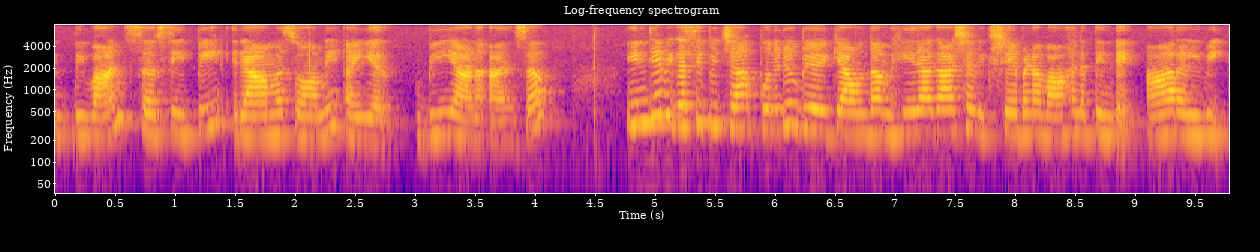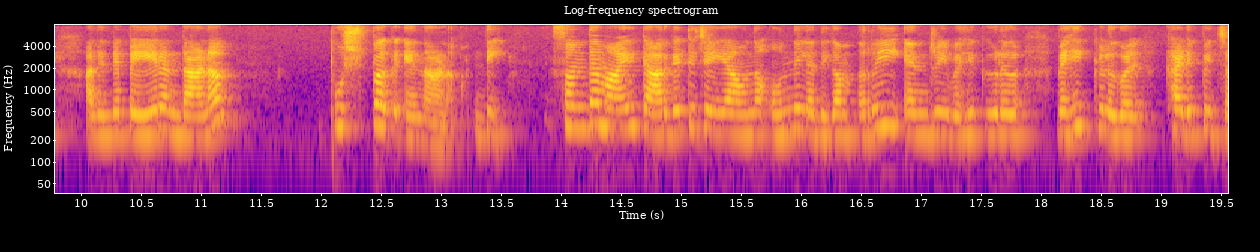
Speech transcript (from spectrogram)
Diwan sir C P Ramaswami Iyer. B ആണ് ആൻസർ. ഇന്ത്യ വികസിപ്പിച്ച പുനരുപയോഗിക്കാവുന്ന ബഹിരാകാശ വിക്ഷേപണ വാഹനത്തിന്റെ ആർ എൽ വി. അതിന്റെ പേരെന്താണ്? പുഷ്പക് എന്നാണ്. ഡി. സ്വന്തമായി ടാർഗറ്റ് ചെയ്യാവുന്ന ഒന്നിലധികം റീ എൻട്രി വെഹിക്കിളുകൾ വെഹിക്കിളുകൾ ഘടിപ്പിച്ച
